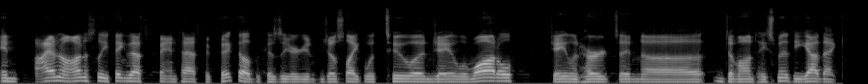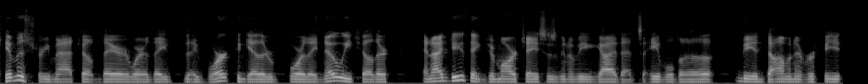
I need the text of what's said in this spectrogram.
And I honestly think that's a fantastic pickup because you're just like with Tua and Jaylen Waddle, Jalen Hurts and uh, DeVonta Smith. You got that chemistry matchup there where they've they've worked together before they know each other. And I do think Ja'Marr Chase is going to be a guy that's able to be a dominant re-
